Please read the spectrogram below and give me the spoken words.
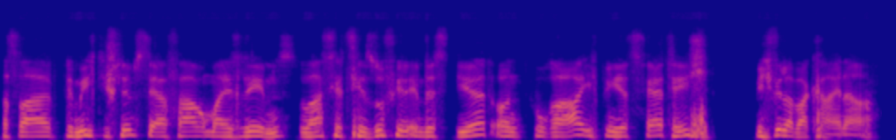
Das war für mich die schlimmste Erfahrung meines Lebens. Du hast jetzt hier so viel investiert und hurra, ich bin jetzt fertig. Mich will aber keiner.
